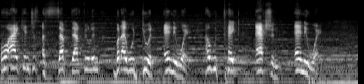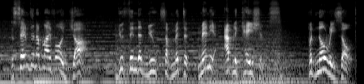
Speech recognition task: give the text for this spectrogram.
or I can just accept that feeling, but I would do it anyway. I would take action anyway. The same thing applies for a job. You think that you submitted many applications, but no result.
